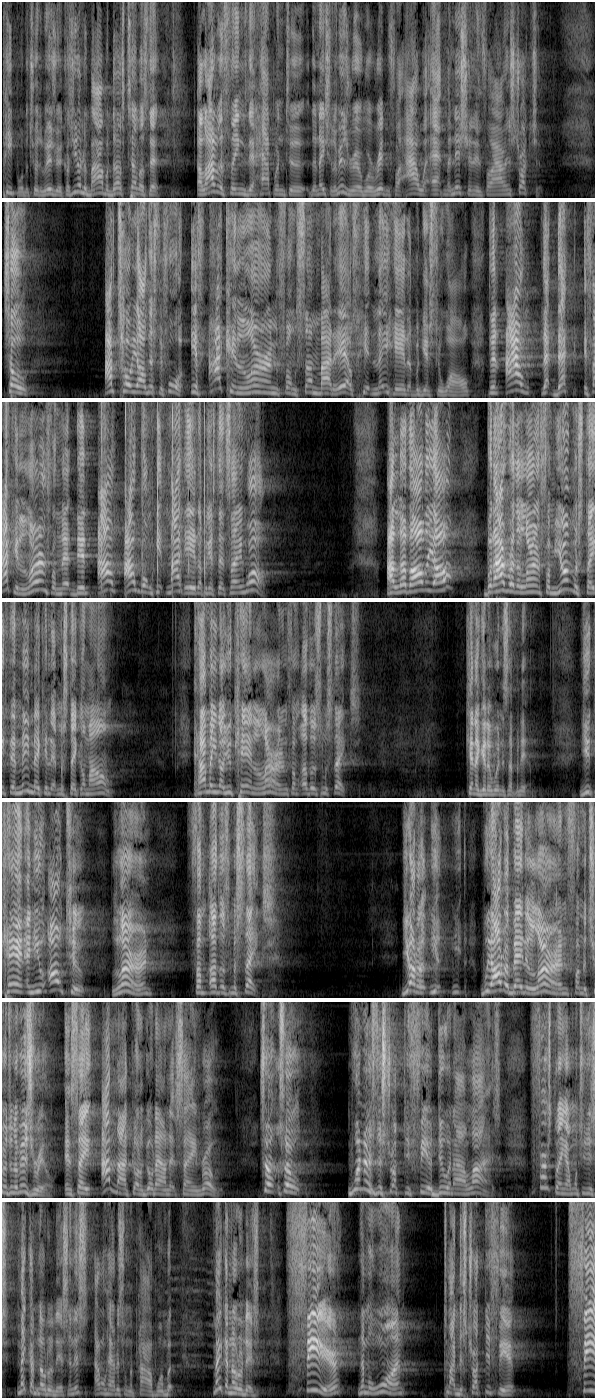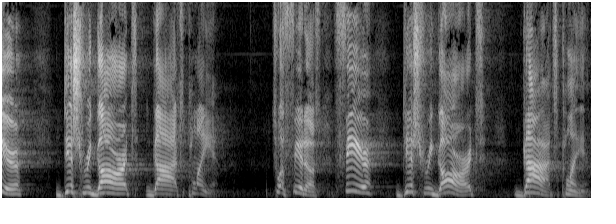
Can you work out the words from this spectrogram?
people, the children of Israel, because you know the Bible does tell us that a lot of the things that happened to the nation of Israel were written for our admonition and for our instruction. So I've told y'all this before. If I can learn from somebody else hitting their head up against the wall, then I that that if I can learn from that, then I I won't hit my head up against that same wall. I love all of y'all, but I'd rather learn from your mistakes than me making that mistake on my own. And how many know you can learn from others' mistakes? Can I get a witness up in here? You can and you ought to learn from others' mistakes. You ought to, you, you, we ought to be able to learn from the children of Israel and say, I'm not going to go down that same road. So, so what does destructive fear do in our lives? First thing I want you to just make a note of this, and this I don't have this on the PowerPoint, but make a note of this. Fear, number one, to my destructive fear, fear disregards God's plan. That's what fear does. Fear disregards God's plan.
